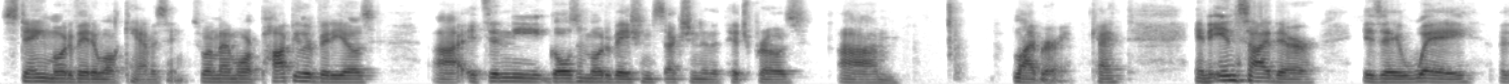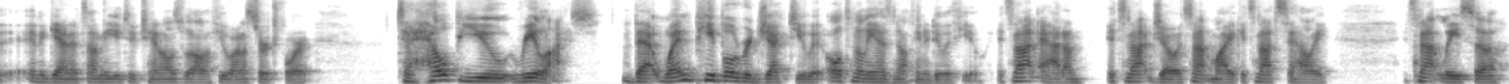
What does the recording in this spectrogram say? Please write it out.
staying motivated while canvassing. It's one of my more popular videos. Uh, it's in the goals and motivation section in the Pitch Pros um, library. Okay. And inside there is a way, and again, it's on the YouTube channel as well if you want to search for it, to help you realize that when people reject you, it ultimately has nothing to do with you. It's not Adam. It's not Joe. It's not Mike. It's not Sally. It's not Lisa.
